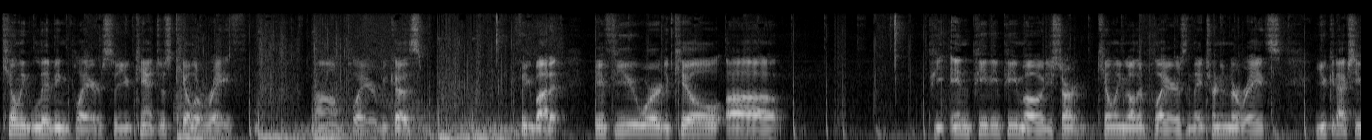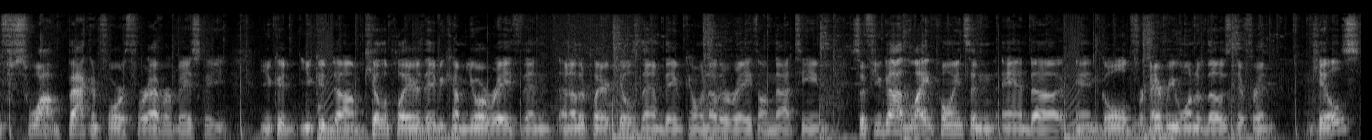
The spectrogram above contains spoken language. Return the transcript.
killing living players. So you can't just kill a Wraith um, player because, think about it, if you were to kill uh, in PvP mode, you start killing other players and they turn into Wraiths, you can actually swap back and forth forever. Basically, you could you could um, kill a player, they become your wraith. Then another player kills them, they become another wraith on that team. So if you got light points and and uh, and gold for every one of those different kills,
